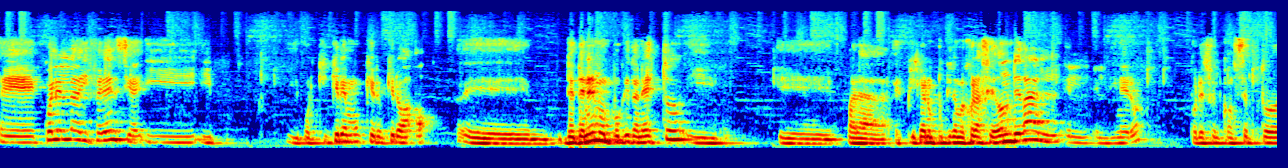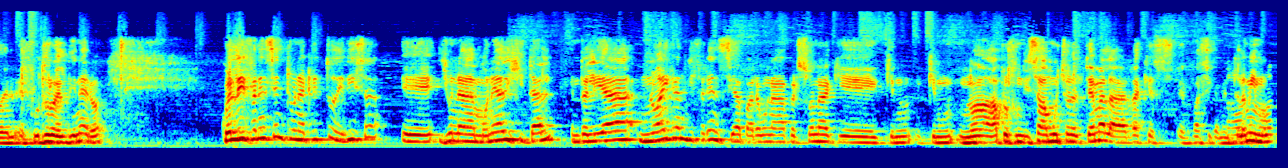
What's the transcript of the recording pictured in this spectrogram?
Eh, ¿Cuál es la diferencia y, por qué queremos, quiero, quiero eh, detenerme un poquito en esto y eh, para explicar un poquito mejor hacia dónde va el dinero? por eso el concepto del futuro del dinero. ¿Cuál es la diferencia entre una criptodivisa eh, y una moneda digital? En realidad no hay gran diferencia para una persona que, no ha profundizado mucho en el tema, la verdad es que es, básicamente lo mismo.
